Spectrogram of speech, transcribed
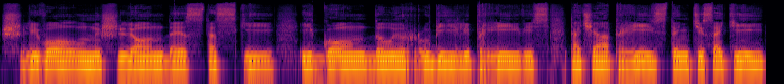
Шли волны, шлендая с тоски, И гондолы рубили привязь, Точа пристань тесаки,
